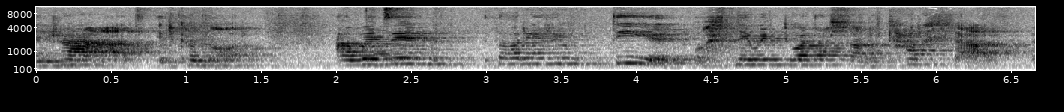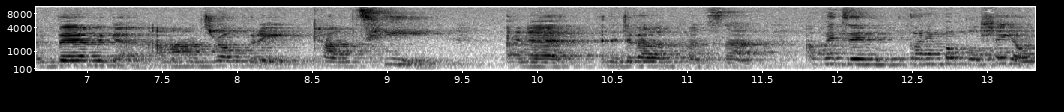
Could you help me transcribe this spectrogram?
yn rhad i'r cyngor. A wedyn ddari rhyw dyn oedd newydd dwad allan o'r carchar yn Birmingham am armed robbery cael tŷ yn y, yn y development na. A wedyn, da ni bobl lleol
